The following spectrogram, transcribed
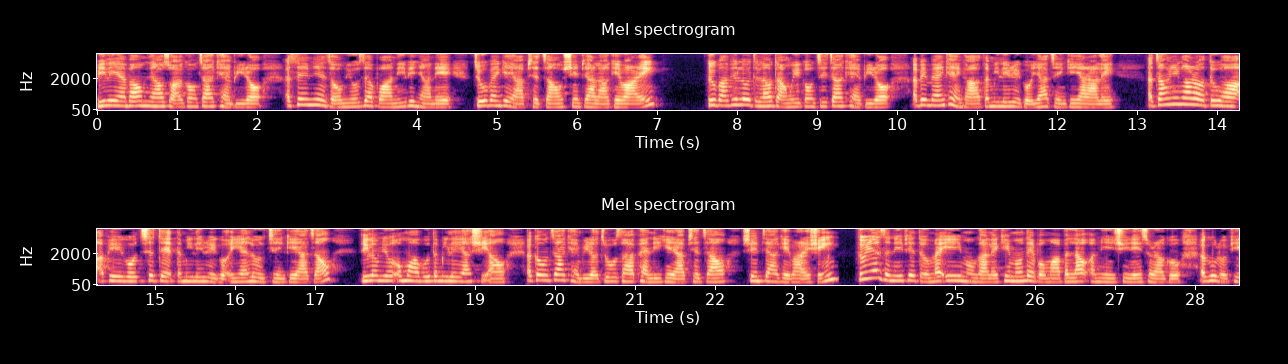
ဘီလီယံပေါင်းများစွာအကုန်ကြားခံပြီးတော့အစင်းမြင့်ဆုံးမျိုးဆက်ပွားနည်းပညာနဲ့ကျိုးပန်းခဲ့ရာဖြစ်ကြောင်းရှင်းပြလာခဲ့ပါတယ်။သူဘာဖြစ်လို့ဒီလောက်တောင်ငွေကုန်ကြီးကြားခံပြီးတော့အပင်ပန်းခံကသမီးလေးတွေကိုရကျင်ခဲ့ရတာလဲ။ အကြောင်းရင်းကတော့သူဟာအဖေကိုချစ်တဲ့သမီးလေးတွေကိုအရန်လိုချင်ခဲ့ရကြောင်းဒီလိုမျိုးအမွာဘူးသမီးလေးရရှိအောင်အကုန်ကြခံပြီးတော့စူးစမ်းဖန်တီးခဲ့တာဖြစ်ကြောင်းရှင်းပြခဲ့ပါတယ်ရှင်။သူရဲ့ဇနီးဖြစ်သူမအေးမွန်ကလည်းခင်မွန်းတဲ့ပုံမှာဘလောက်အမြင်ရှိတယ်ဆိုတာကိုအခုလိုဖြေ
